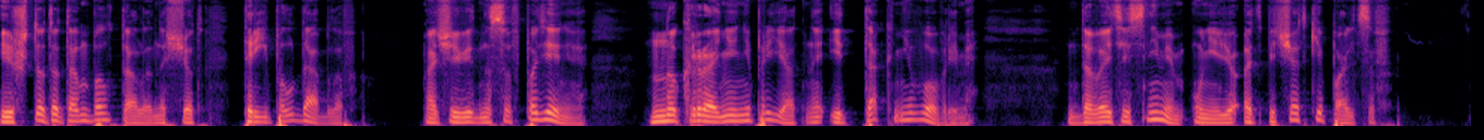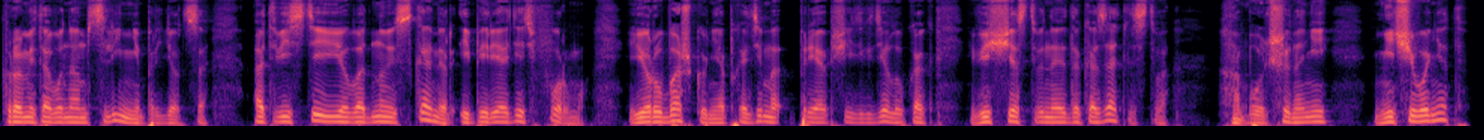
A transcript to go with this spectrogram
и что-то там болтала насчет трипл-даблов. Очевидно, совпадение, но крайне неприятное и так не вовремя. Давайте снимем у нее отпечатки пальцев. Кроме того, нам с Линни придется отвезти ее в одну из камер и переодеть в форму. Ее рубашку необходимо приобщить к делу как вещественное доказательство, а больше на ней ничего нет.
